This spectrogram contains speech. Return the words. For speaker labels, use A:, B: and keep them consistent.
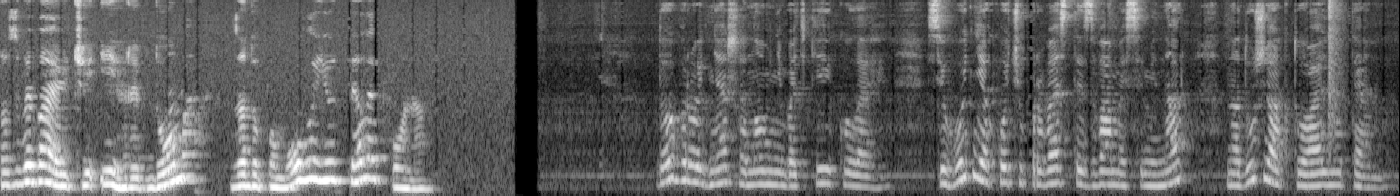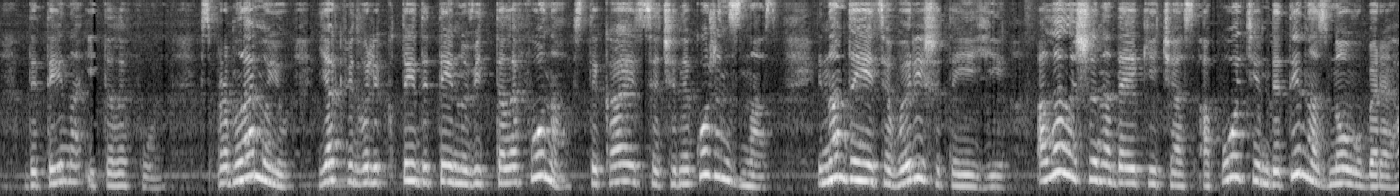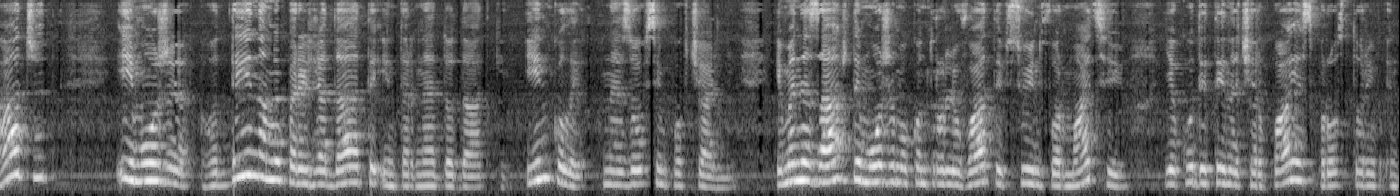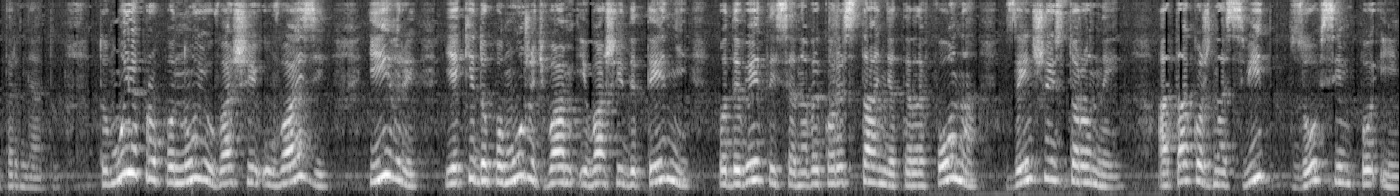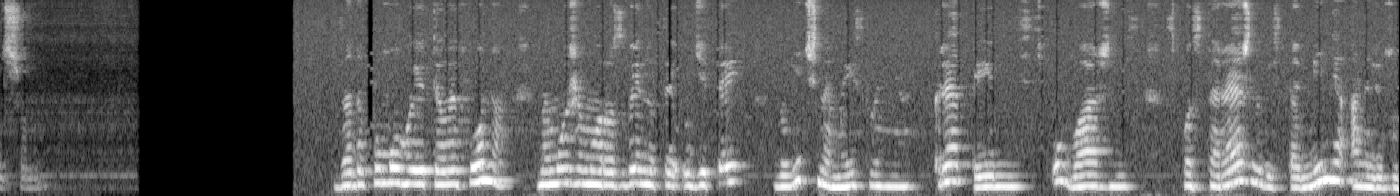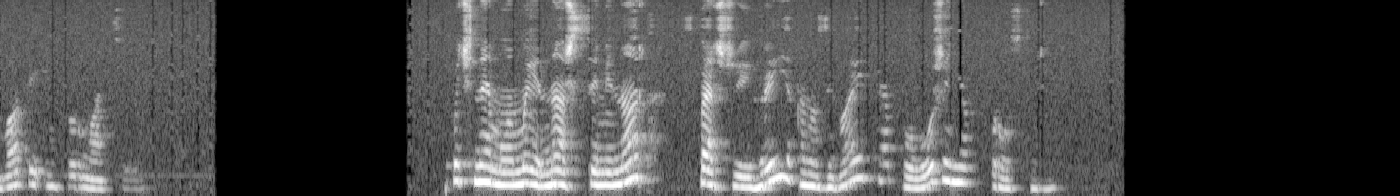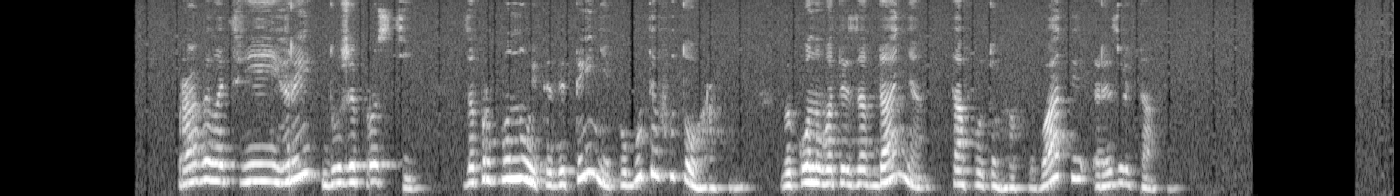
A: розвиваючи ігри вдома за допомогою телефона.
B: Доброго дня, шановні батьки і колеги. Сьогодні я хочу провести з вами семінар на дуже актуальну тему дитина і телефон. З проблемою, як відволікти дитину від телефона, стикається чи не кожен з нас, і нам вдається вирішити її, але лише на деякий час, а потім дитина знову бере гаджет і може годинами переглядати інтернет-додатки, інколи не зовсім повчальні. І ми не завжди можемо контролювати всю інформацію, яку дитина черпає з просторів інтернету. Тому я пропоную вашій увазі ігри, які допоможуть вам і вашій дитині подивитися на використання телефона з іншої сторони, а також на світ зовсім по-іншому.
A: За допомогою телефона ми можемо розвинути у дітей логічне мислення, креативність, уважність, спостережливість та вміння аналізувати інформацію. Почнемо ми наш семінар з першої гри, яка називається Положення в просторі. Правила цієї гри дуже прості. Запропонуйте дитині побути фотографом, виконувати завдання та фотографувати результати.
